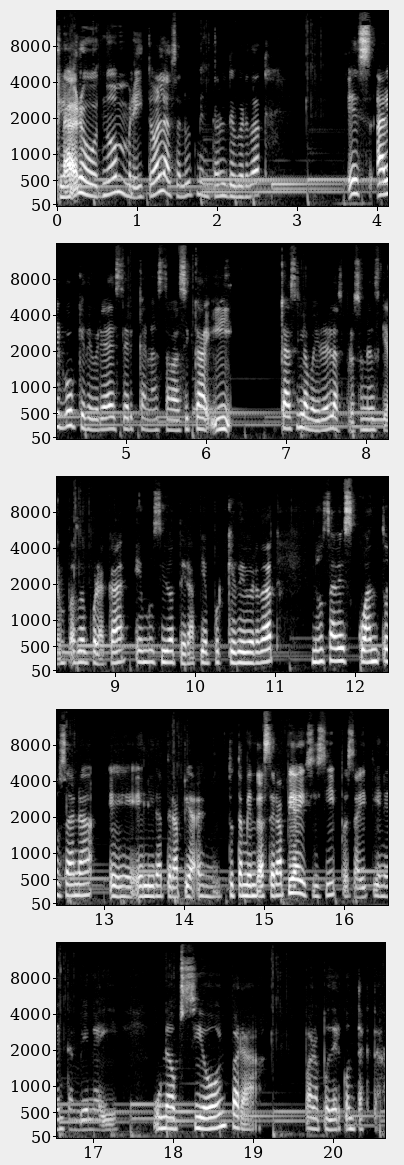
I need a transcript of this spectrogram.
Claro, no hombre, y toda la salud mental de verdad es algo que debería de ser canasta básica y casi la mayoría de las personas que han pasado por acá hemos ido a terapia porque de verdad no sabes cuánto sana eh, el ir a terapia. Tú también das terapia y sí, sí, pues ahí tienen también ahí una opción para, para poder contactar.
